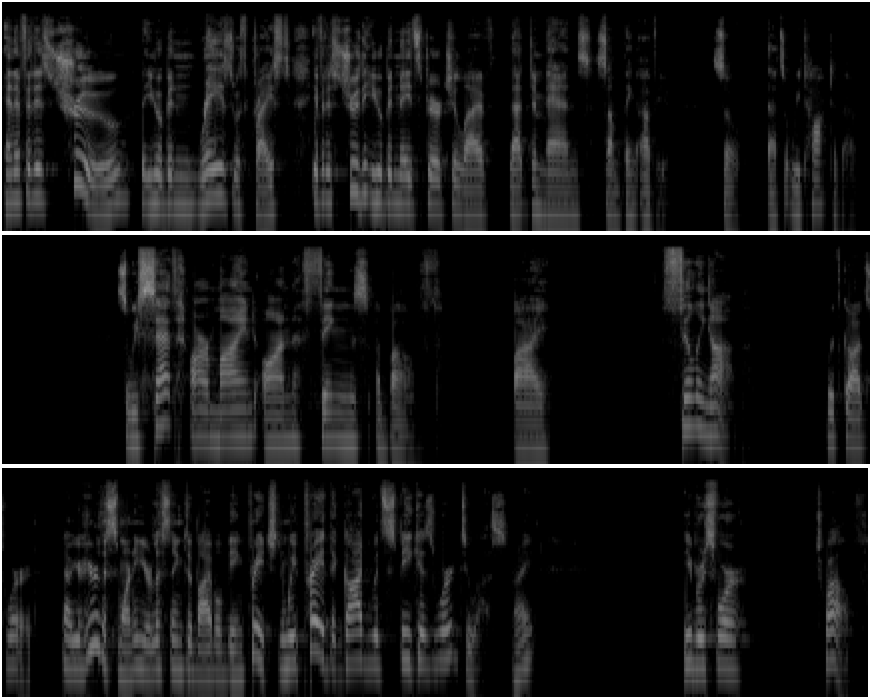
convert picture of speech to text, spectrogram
And if it is true that you have been raised with Christ, if it is true that you have been made spiritually alive, that demands something of you. So that's what we talked about. So we set our mind on things above by filling up with God's word. Now, you're here this morning, you're listening to Bible being preached, and we prayed that God would speak his word to us, right? Hebrews 4 12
